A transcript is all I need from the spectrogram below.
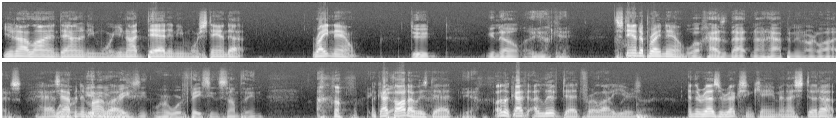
You're not lying down anymore. You're not dead anymore. Stand up, right now. dude, you know, okay. Stand up right now." Well, has that not happened in our lives? It has happened in my life. Racing, where we're facing something. Oh my Look, I thought I was dead. Yeah. Oh, look, I, I lived dead for a lot of years, and the resurrection came, and I stood up.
